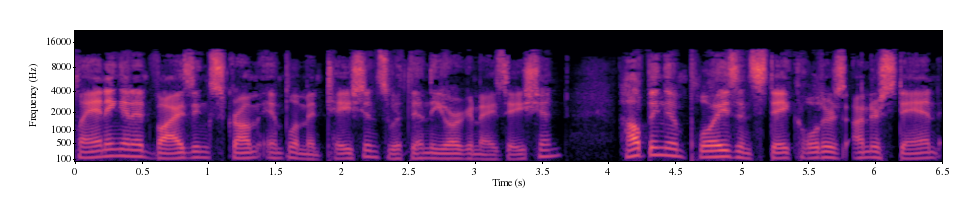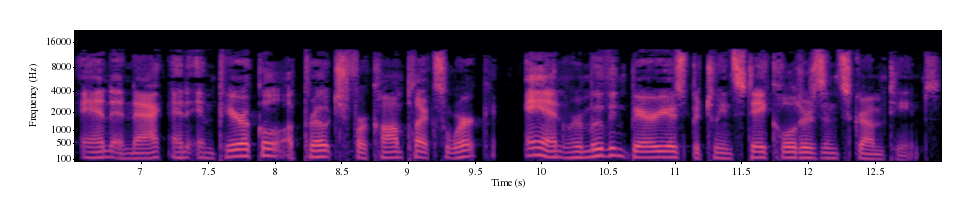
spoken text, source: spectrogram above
planning and advising Scrum implementations within the organization, helping employees and stakeholders understand and enact an empirical approach for complex work, and removing barriers between stakeholders and Scrum teams.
